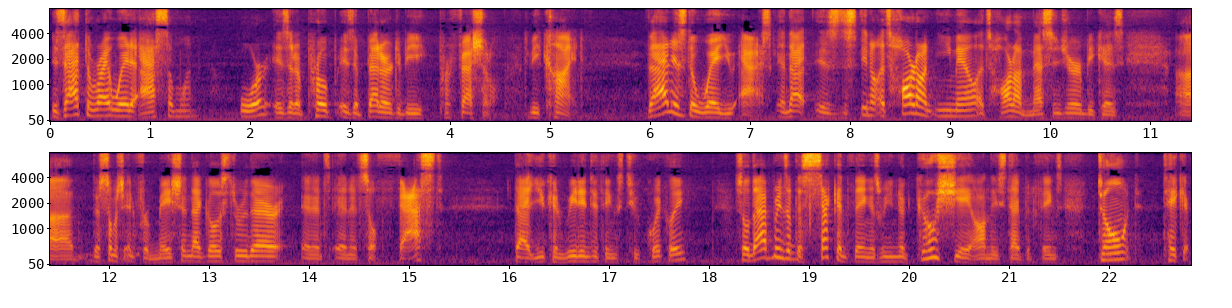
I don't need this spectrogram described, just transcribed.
Is that the right way to ask someone? Or is it, appro- is it better to be professional, to be kind? That is the way you ask. And that is, just, you know, it's hard on email, it's hard on Messenger because uh, there's so much information that goes through there and it's, and it's so fast that you can read into things too quickly. So that brings up the second thing is when you negotiate on these type of things, don't take it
